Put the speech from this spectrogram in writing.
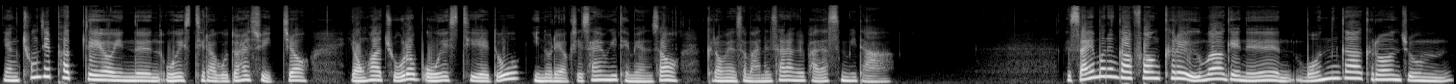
그냥 총집합되어 있는 OST라고도 할 수 있죠. 영화 졸업 OST에도 이 노래 역시 사용이 되면서 그러면서 많은 사랑을 받았습니다. 그 사이먼 앤 가펑클의 음악에는 뭔가 그런 좀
